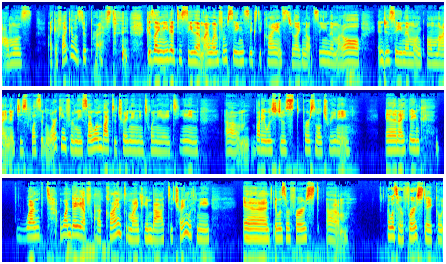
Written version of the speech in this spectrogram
almost like I felt like I was depressed because I needed to see them. I went from seeing 60 clients to like not seeing them at all and just seeing them on, online. It just wasn't working for me. So I went back to training in 2018, um, but it was just personal training. And I think one t- one day a, client of mine came back to train with me and it was her first um, it was her first day co-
